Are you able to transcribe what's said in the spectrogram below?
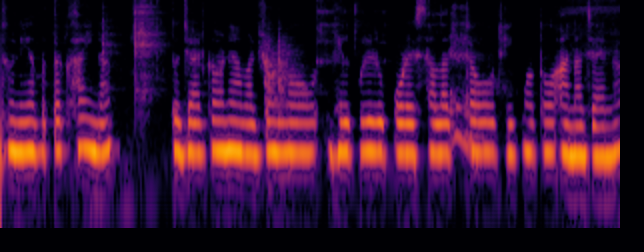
ধনিয়া পাতা খাই না। তো যার কারণে আমার জন্য ভেলপুরির উপরে সালাদটাও ঠিক মতো আনা যায় না।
